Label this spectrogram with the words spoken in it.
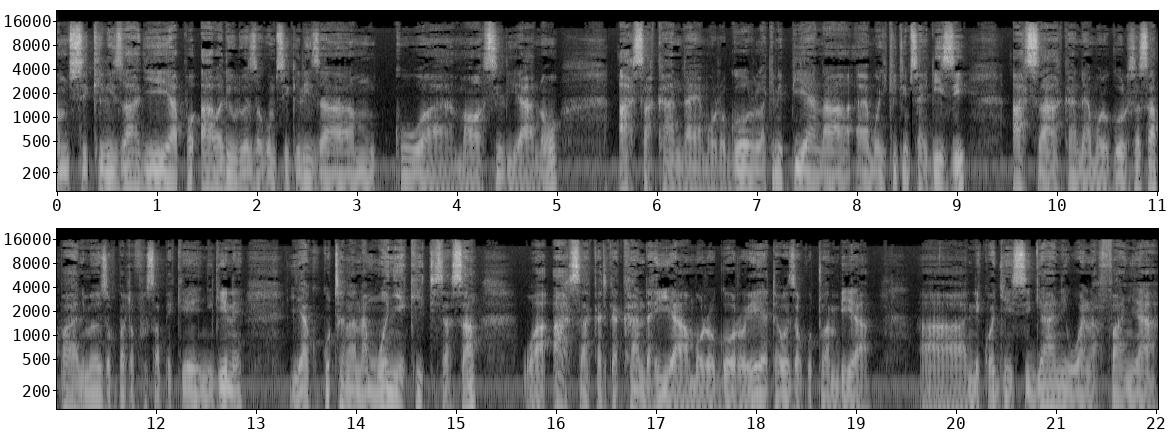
wa msikilizaji hapo awali uliweza kumsikiliza mkuu wa mawasiliano asa kanda ya morogoro lakini pia na uh, mwenyekiti msaidizi asa kanda ya morogoro. Sasa hapa nimeweza kupata fursa pekee nyingine ya kukutana na mwenyekiti sasa wa asa katika kanda hii ya morogoro. Yeye ataweza kutuambia uh, ni kwa jinsi gani wanafanya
